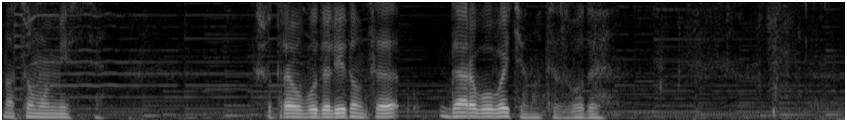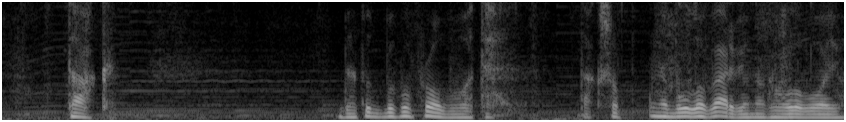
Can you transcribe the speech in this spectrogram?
на цьому місці. Якщо треба буде літом це дерево витягнути з води. Так. Де тут би попробувати? Так, щоб не було вербів над головою.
